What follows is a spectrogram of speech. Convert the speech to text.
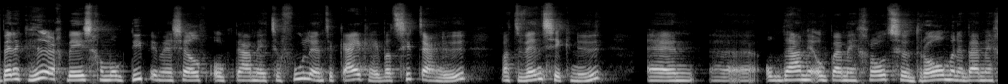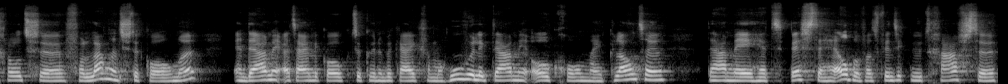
ben ik heel erg bezig om ook diep in mezelf ook daarmee te voelen en te kijken, hey, wat zit daar nu? Wat wens ik nu? En om daarmee ook bij mijn grootste dromen en bij mijn grootste verlangens te komen. En daarmee uiteindelijk ook te kunnen bekijken van, maar hoe wil ik daarmee ook gewoon mijn klanten daarmee het beste helpen? Wat vind ik nu het gaafste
